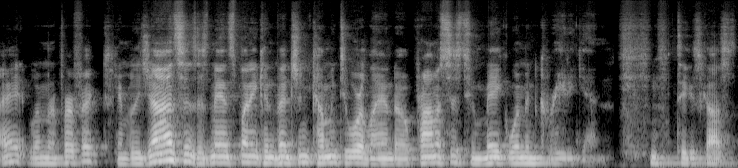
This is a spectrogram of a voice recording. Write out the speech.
right? Women are perfect. Kimberly Johnson says mansplaining convention coming to Orlando promises to make women great again. Tickets cost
